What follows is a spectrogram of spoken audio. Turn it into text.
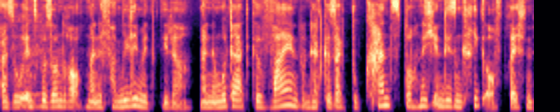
Also mhm. insbesondere auch meine Familienmitglieder. Meine Mutter hat geweint und hat gesagt, du kannst doch nicht in diesen Krieg aufbrechen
